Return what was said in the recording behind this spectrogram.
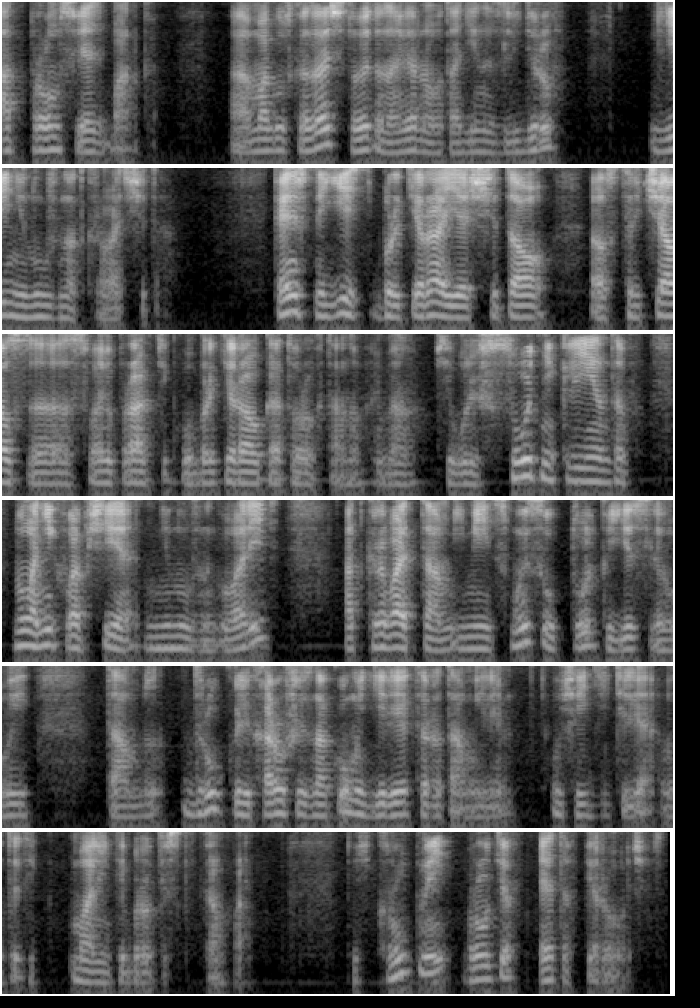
от Промсвязьбанка. А, могу сказать, что это, наверное, вот один из лидеров, где не нужно открывать счета. Конечно, есть брокера, я считал, Э, встречался свою практику брокера, у которых там, например, всего лишь сотни клиентов. Ну, о них вообще не нужно говорить. Открывать там имеет смысл только если вы там друг или хороший знакомый директора там или учредителя вот этой маленькой брокерской компании. То есть крупный брокер это в первую очередь.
